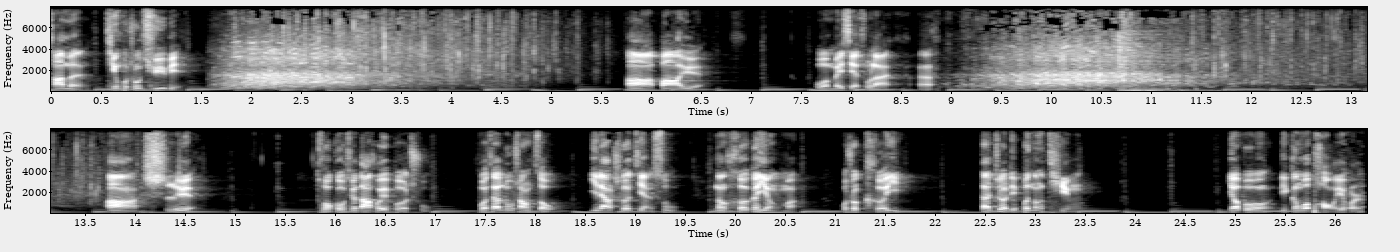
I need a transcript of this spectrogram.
他们听不出区别。啊，八月，我没写出来，嗯。啊！十月，脱口秀大会播出，我在路上走，一辆车减速，能合个影吗？我说可以，但这里不能停，要不你跟我跑一会儿？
